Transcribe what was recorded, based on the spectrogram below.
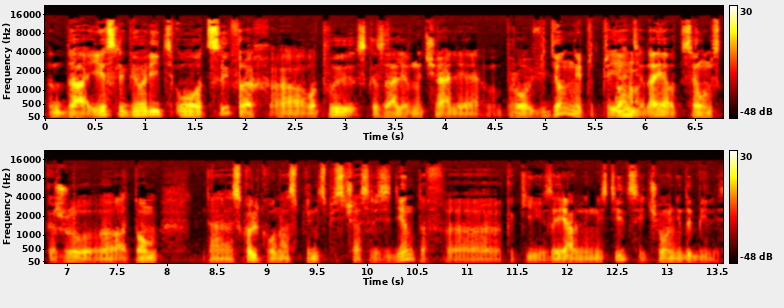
Да, если говорить о цифрах, а, вот вы сказали в начале про введенные предприятия, uh-huh. да, я вот в целом скажу э, о том, сколько у нас, в принципе, сейчас резидентов, э, какие заявлены инвестиции, чего они добились.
